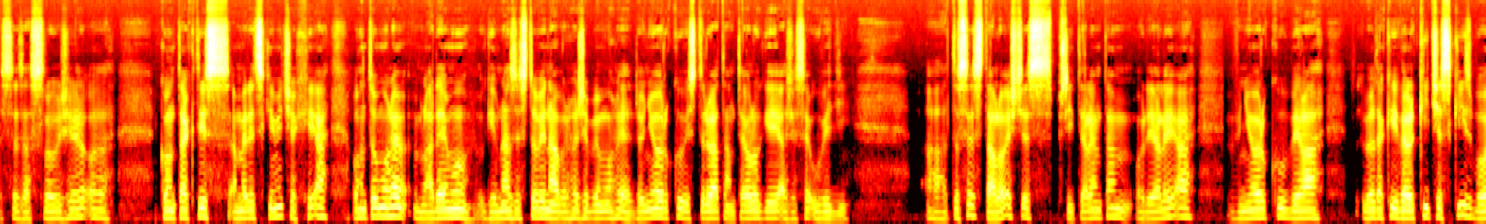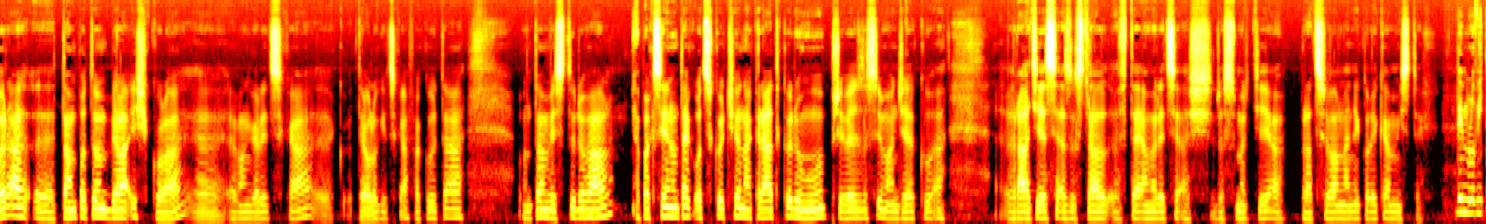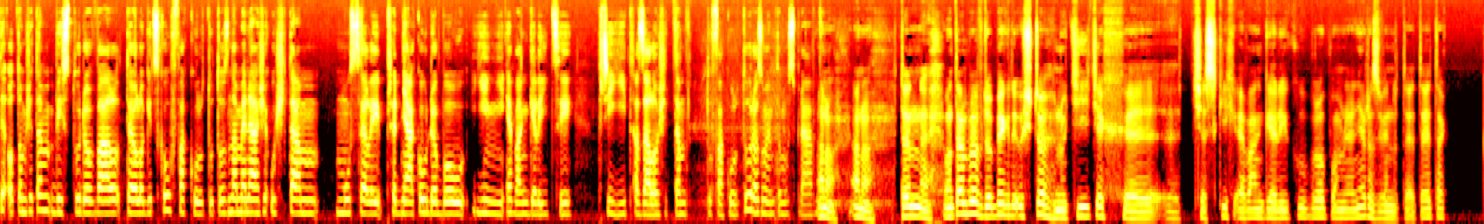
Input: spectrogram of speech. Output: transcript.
se zasloužil o kontakty s americkými Čechy a on tomuhle mladému gymnazistovi navrhl, že by mohl jít do New Yorku, vystudovat tam teologii a že se uvidí. A to se stalo, ještě s přítelem tam odjeli a v New Yorku byla byl taky velký český sbor a e, tam potom byla i škola e, evangelická, e, teologická fakulta on tam vystudoval a pak si jenom tak odskočil na krátko domů, přivezl si manželku a vrátil se a zůstal v té Americe až do smrti a pracoval na několika místech. Vy mluvíte o tom, že tam vystudoval teologickou fakultu, to znamená, že už tam museli před nějakou dobou jiní evangelíci přijít a založit tam tu fakultu, rozumím tomu správně? Ano, ano. Ten, on tam byl v době, kdy už to hnutí těch eh, českých evangeliků bylo poměrně rozvinuté. To je tak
